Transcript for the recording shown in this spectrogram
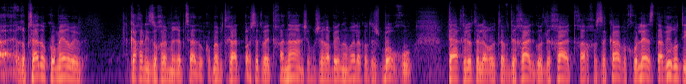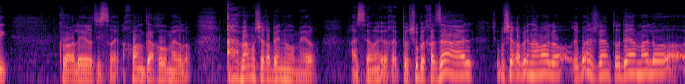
רב צדוק אומר ככה אני זוכר מרב צדוק, אומר בתחילת פרשת ואתחנן, שמשה רבינו אומר לקדוש ברוך הוא, אתה יכול להיות להראות עבדך, את גודלך, את החזקה וכולי, אז תעביר אותי כבר לארץ ישראל, נכון? ככה הוא אומר לו. מה משה רבנו אומר? אז פרשו בחז"ל, שמשה רבנו אמר לו, ריבונו שלם, אתה יודע מה לא,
